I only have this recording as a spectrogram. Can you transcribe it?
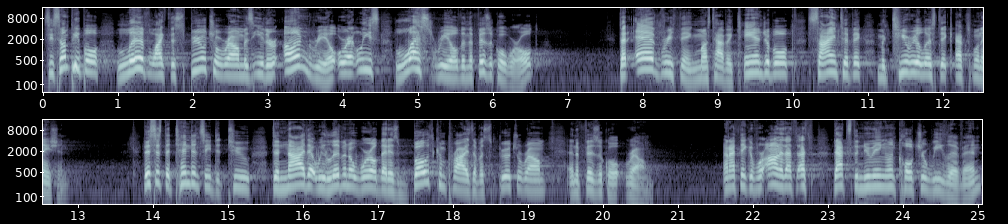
See, some people live like the spiritual realm is either unreal or at least less real than the physical world. That everything must have a tangible, scientific, materialistic explanation. This is the tendency to, to, deny that we live in a world that is both comprised of a spiritual realm and a physical realm. And I think if we're honest, that's, that's, that's the New England culture we live in.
